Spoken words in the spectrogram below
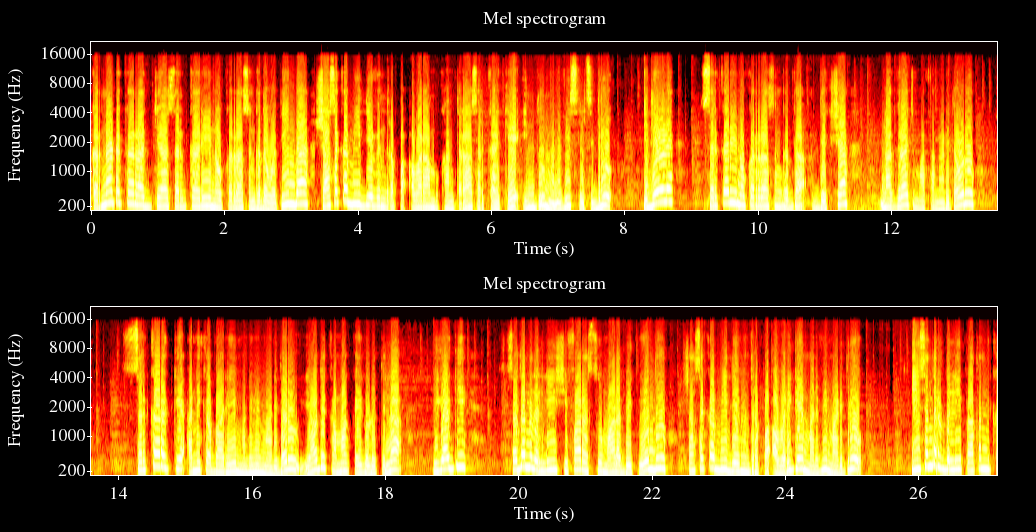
ಕರ್ನಾಟಕ ರಾಜ್ಯ ಸರ್ಕಾರಿ ನೌಕರರ ಸಂಘದ ವತಿಯಿಂದ ಶಾಸಕ ಬಿ ದೇವೇಂದ್ರಪ್ಪ ಅವರ ಮುಖಾಂತರ ಸರ್ಕಾರಕ್ಕೆ ಇಂದು ಮನವಿ ಸಲ್ಲಿಸಿದ್ರು. ಇದೇ ವೇಳೆ ಸರ್ಕಾರಿ ನೌಕರರ ಸಂಘದ ಅಧ್ಯಕ್ಷ ನಾಗರಾಜ್ ಮಾತನಾಡಿದವರು ಸರ್ಕಾರಕ್ಕೆ ಅನೇಕ ಬಾರಿ ಮನವಿ ಮಾಡಿದರೂ ಯಾವುದೇ ಕ್ರಮ ಕೈಗೊಳ್ಳುತ್ತಿಲ್ಲ. ಹೀಗಾಗಿ ಸದನದಲ್ಲಿ ಶಿಫಾರಸು ಮಾಡಬೇಕು ಎಂದು ಶಾಸಕ ಬಿ. ದೇವೇಂದ್ರಪ್ಪ ಅವರಿಗೆ ಮನವಿ ಮಾಡಿದರು. ಈ ಸಂದರ್ಭದಲ್ಲಿ ಪ್ರಾಥಮಿಕ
